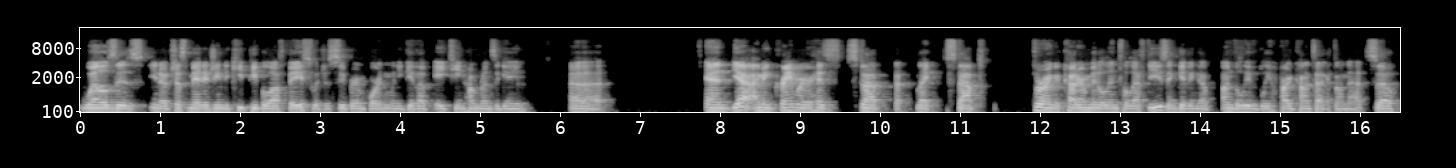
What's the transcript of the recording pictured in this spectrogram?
Wells is, you know, just managing to keep people off base, which is super important when you give up 18 home runs a game. Uh, and yeah, I mean, Kremer has stopped, like, stopped throwing a cutter middle into lefties and giving up unbelievably hard contact on that. So,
